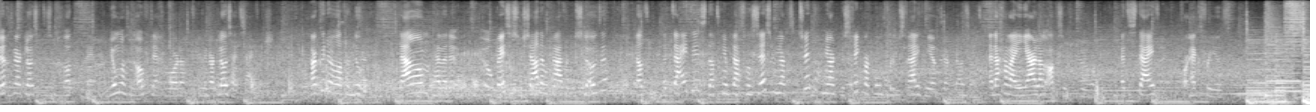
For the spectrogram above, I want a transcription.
Jeugdwerkloosheid is een groot probleem. Jongeren zijn overtegenwoordigd in de werkloosheidscijfers. Daar kunnen we wat aan doen. Daarom hebben de Europese Sociaaldemocraten besloten dat het tijd is dat er in plaats van 6 miljard 20 miljard beschikbaar komt voor de bestrijding van jeugdwerkloosheid. En daar gaan wij een jaar lang actie voor voeren. Het is tijd voor Act for Youth.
